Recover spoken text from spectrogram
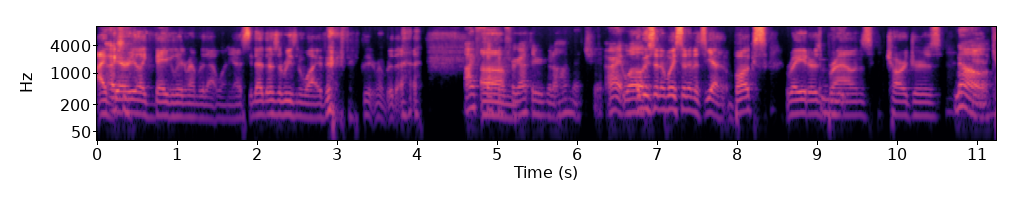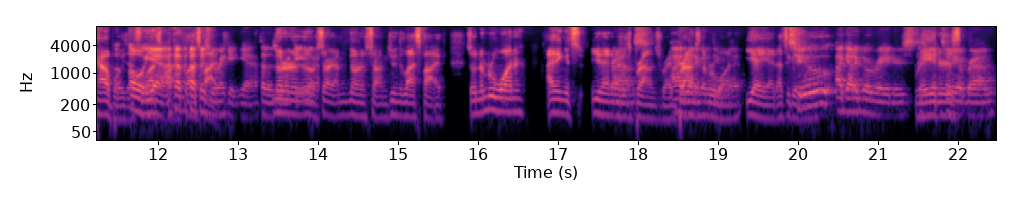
I, I very like vaguely remember that one. Yeah, see, that, there's a reason why I very vaguely remember that. I fucking um, forgot they were even on that shit. All right, well, okay, so then wait, so then it's yeah, Bucks, Raiders, Mhm. Browns, Chargers, no. Cowboys. That's Oh yeah, I five, thought, I thought last those were ranking. Yeah, I thought those No, were no, no, ranking. no. yeah. Sorry, I'm no, no, sorry. I'm doing the last five. So number one, I think it's unanimous. It's Browns. Browns, right? I Browns number one. that. Yeah, yeah, that's a good one. Two, I gotta go Raiders. Raiders. Antonio Brown.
